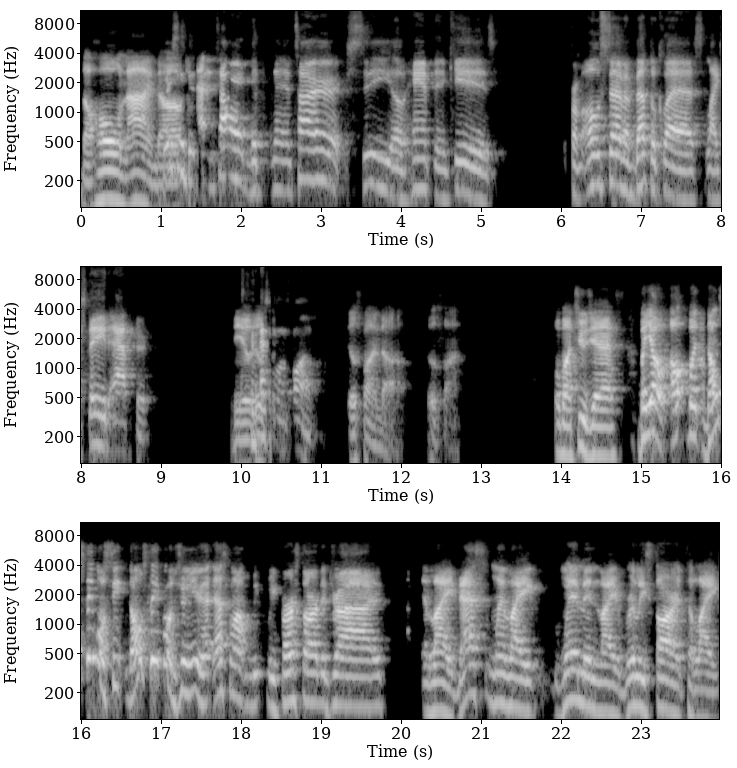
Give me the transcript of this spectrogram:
the whole nine, dog. The entire the, the entire city of Hampton kids from 07 Bethel class like stayed after. Yeah, it was, what was fun. it was fun, dog. It was fun. What about you, Jazz? But yo, oh, but don't sleep on see, don't sleep on junior That's when we, we first started to drive, and like that's when like women like really started to like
